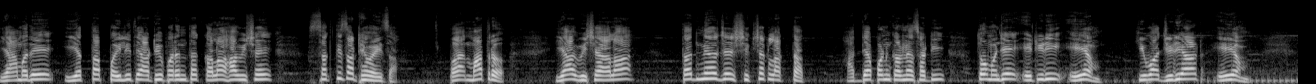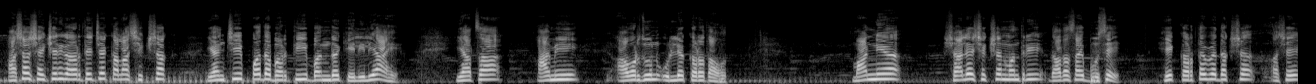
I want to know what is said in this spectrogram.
यामध्ये इयत्ता पहिली ते आठवीपर्यंत कला हा विषय सक्तीचा ठेवायचा. प मात्र या विषयाला तज्ज्ञ जे शिक्षक लागतात अध्यापन करण्यासाठी तो म्हणजे A T D A M किंवा G D art A M अशा शैक्षणिक अर्हतेचे कला शिक्षक यांची पदभरती बंद केलेली आहे. याचा आम्ही आवर्जून उल्लेख करत आहोत. मान्य शालेय शिक्षण मंत्री दादासाहेब भुसे हे कर्तव्यदक्ष असे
